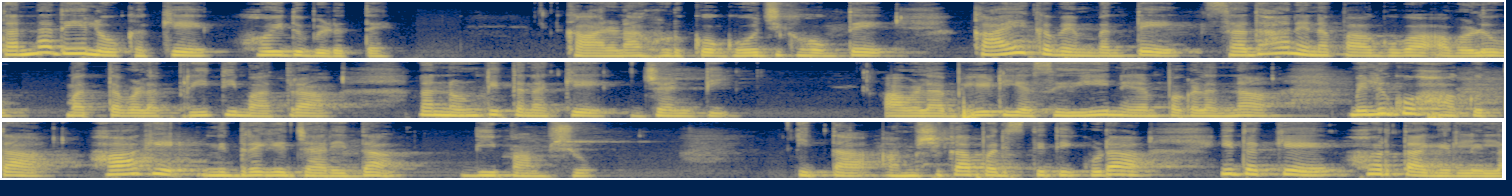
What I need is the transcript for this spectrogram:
ತನ್ನದೇ ಲೋಕಕ್ಕೆ ಹೊಯ್ದು ಬಿಡುತ್ತೆ. ಕಾರಣ ಹುಡುಕೋ ಗೋಜಿಗೆ ಹೋಗದೆ ಕಾಯಕವೆಂಬಂತೆ ಸದಾ ನೆನಪಾಗುವ ಅವಳು ಮತ್ತವಳ ಪ್ರೀತಿ ಮಾತ್ರ ನನ್ನೊಂಟಿತನಕ್ಕೆ ಜಂಟಿ. ಅವಳ ಭೇಟಿಯ ಸಿಹಿ ನೆನಪುಗಳನ್ನು ಮೆಲುಕು ಹಾಕುತ್ತಾ ಹಾಗೆ ನಿದ್ರೆಗೆ ಜಾರಿದ್ದ ದೀಪಾಂಶು. ಇತ್ತ ಅಂಶಿಕಾ ಪರಿಸ್ಥಿತಿ ಕೂಡ ಇದಕ್ಕೆ ಹೊರತಾಗಿರಲಿಲ್ಲ.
